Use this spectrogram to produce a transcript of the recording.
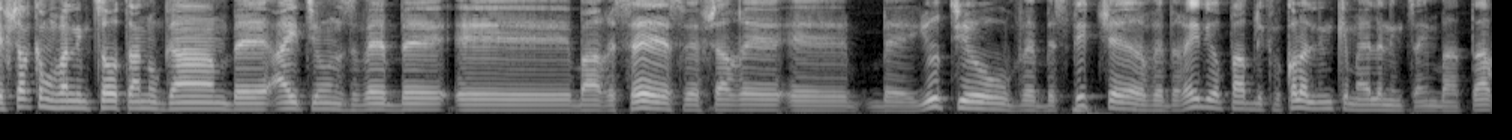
אפשר כמובן למצוא אותנו גם ב iTunes וב-RSS, אה, ואפשר אה, ביוטיוב ובסטיצ'ר וברדיו פאבליק, וכל הלינקים האלה נמצאים באתר.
